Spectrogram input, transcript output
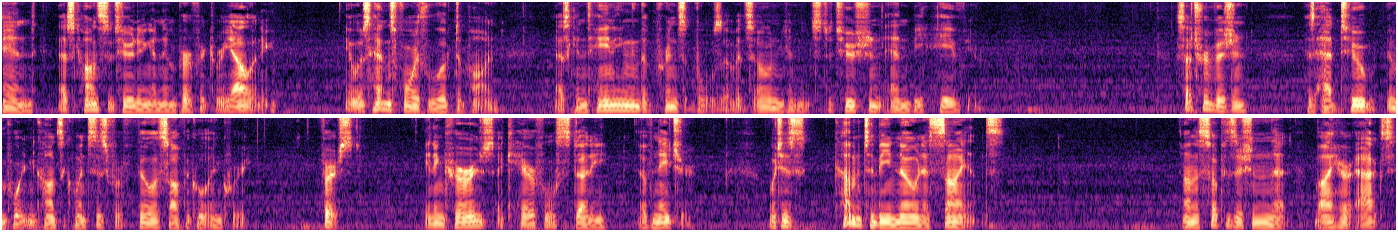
and as constituting an imperfect reality, it was henceforth looked upon as containing the principles of its own constitution and behavior. Such revision has had two important consequences for philosophical inquiry. First, it encouraged a careful study of nature, which has come to be known as science, on the supposition that by her act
